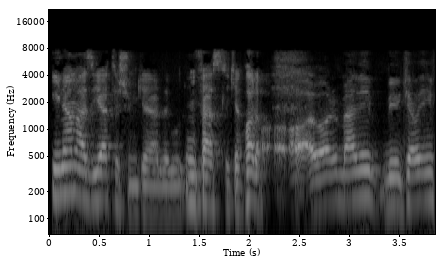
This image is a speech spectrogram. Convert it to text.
اینم اذیتشون کرده بود اون فصلی که. حالا آره من این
